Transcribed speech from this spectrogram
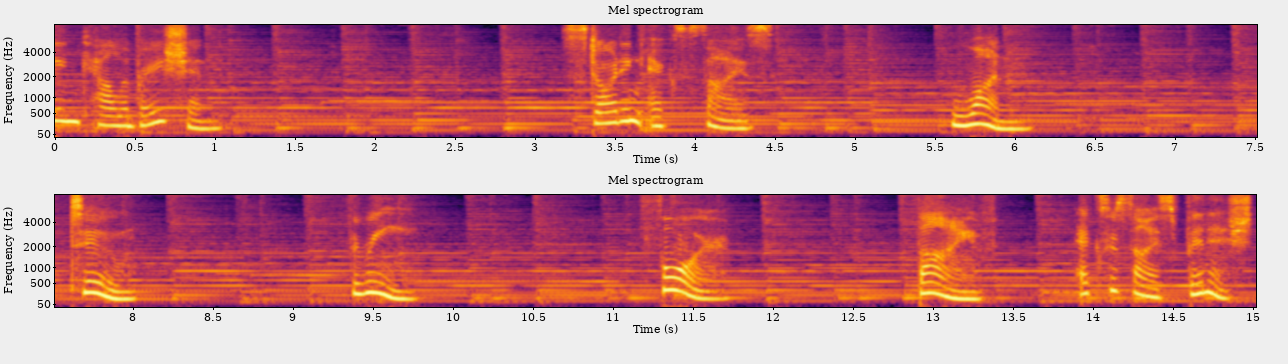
Starting calibration. Starting exercise. 1 2 3 4 5 Exercise finished.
